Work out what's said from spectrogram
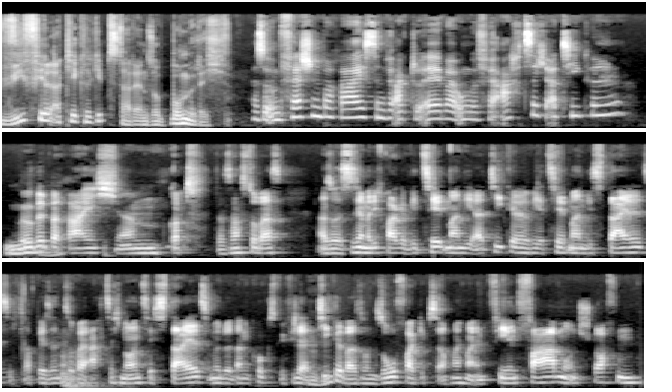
Wie viele Artikel gibt's da denn so bummelig? Also im Fashion-Bereich sind wir aktuell bei ungefähr 80 Artikeln. Möbelbereich, ähm, Gott, da sagst du was. Also es ist ja immer die Frage, wie zählt man die Artikel, wie zählt man die Styles? Ich glaube, wir sind so bei 80, 90 Styles. Und wenn du dann guckst, wie viele mhm. Artikel, mhm. weil so ein Sofa gibt es ja auch manchmal in vielen Farben und Stoffen,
